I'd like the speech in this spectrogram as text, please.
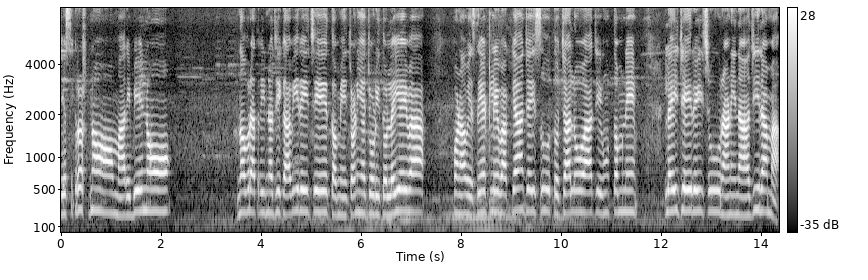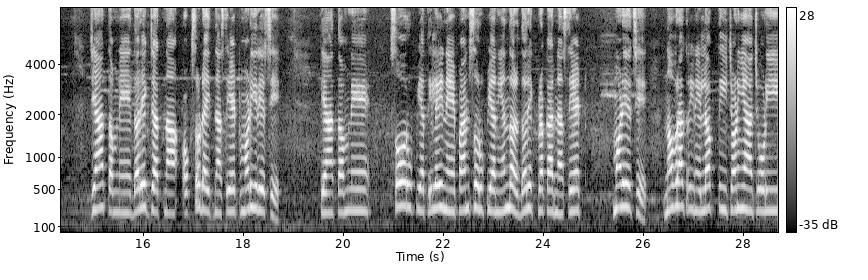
જય શ્રી કૃષ્ણ, મારી બહેનો. નવરાત્રિ નજીક આવી રહી છે, તમે ચણિયા ચોળી તો લઈ આવ્યા, પણ હવે સેટ લેવા ક્યાં જઈશું? તો ચાલો આજે હું તમને લઈ જઈ રહી છું રાણીના હજીરામાં, જ્યાં તમને દરેક જાતના ઓક્સોડાઇઝના સેટ મળી રહેશે. ત્યાં તમને સો રૂપિયાથી લઈને પાંચસો રૂપિયાની અંદર દરેક પ્રકારના સેટ મળે છે. નવરાત્રિને લગતી ચણિયા ચોળી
